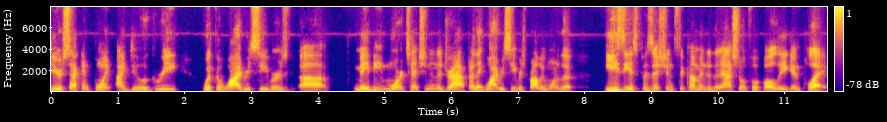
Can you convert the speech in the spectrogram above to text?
to your second point, I do agree with the wide receivers, uh, maybe more attention in the draft. I think wide receiver is probably one of the easiest positions to come into the National Football League and play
